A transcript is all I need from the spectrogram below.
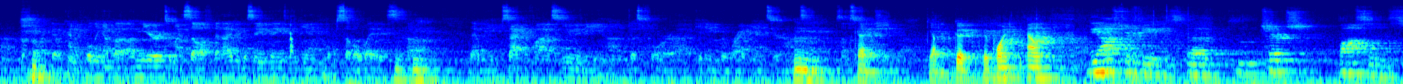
um, like they were kind of holding up a, a, mirror to myself that I do the same things, maybe in more subtle ways. Mm-hmm. Um, that we sacrifice unity um, just for uh, getting the right answer on mm-hmm. some, some okay. Yep, good, good point. Alan? Diotrephes, the church bosses,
